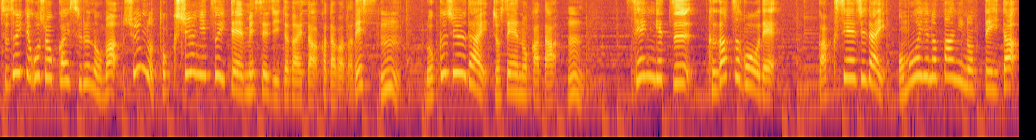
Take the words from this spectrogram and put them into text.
続いてご紹介するのは旬の特集についてメッセージいただいた方々です。うん。60代女性の方。うん。先月9月号で学生時代思い出のパンに乗っていた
